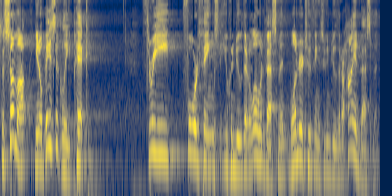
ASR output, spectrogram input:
to sum up, you know, basically pick three, four things that you can do that are low investment, one or two things you can do that are high investment.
